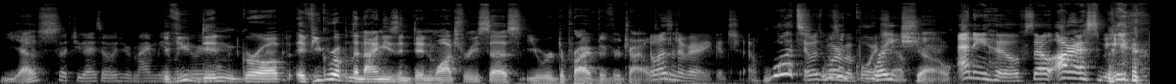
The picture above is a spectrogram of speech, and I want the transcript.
Yes. That's what you guys always remind me. If you didn't grow up, if you grew up in the '90s and didn't watch Recess, you were deprived of your childhood. it wasn't a very good show. What? it was more of a boy great show. Anywho, so RSV.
